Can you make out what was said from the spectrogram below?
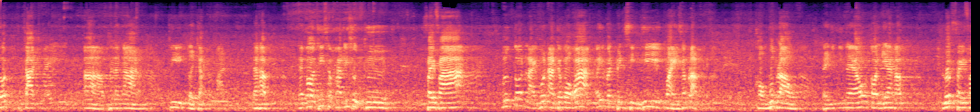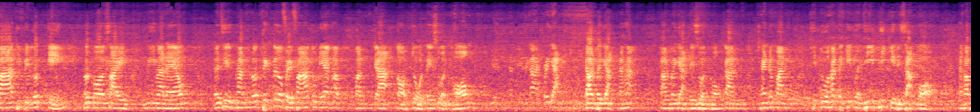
ลดการใช้พลังงานที่เกิดจากน้ำมันนะครับ แล้วก็ที่สำคัญที่สุดคือไฟฟ้าเบื้องต้นหลายคนอาจจะบอกว่าเอ้ยมันเป็นสิ่งที่ใหม่สำหรับของพวกเรา แต่จริงๆแล้วตอนนี้ครับรถไฟฟ้าที่เป็นรถเก๋งรถมอเตอร์ไซค์มีมาแล้ว และที่สำคัญรถเทคเตอร์ไฟฟ้าตัวนี้ครับมันจะตอบโจทย์ในส่วนของการประหยัดการประหยัดนะฮะการประหยัดในส่วนของการใช้น้ำมันคิดดูฮะตะกี้เหมือนที่พี่กิติศักดิ์บอก นะครับ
